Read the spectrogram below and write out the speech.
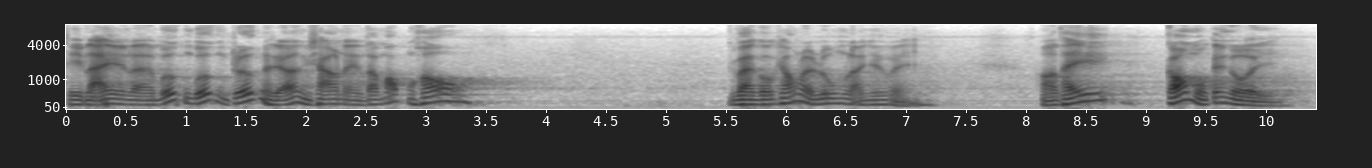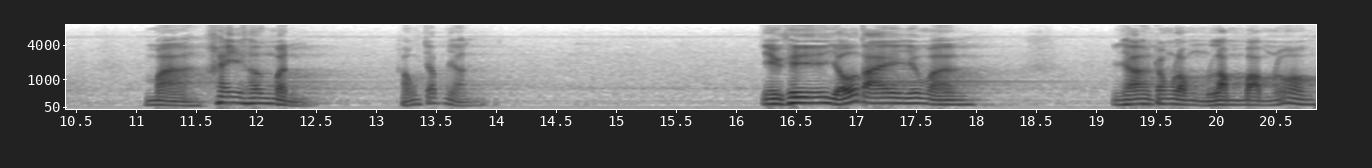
thì lại là bước một bước một trước này ở đằng sau này người ta móc một hố. Và cuộc sống này luôn là như vậy. Họ thấy có một cái người mà hay hơn mình, không chấp nhận. Nhiều khi vỗ tay nhưng mà sao, trong lòng lầm bầm, đúng không?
